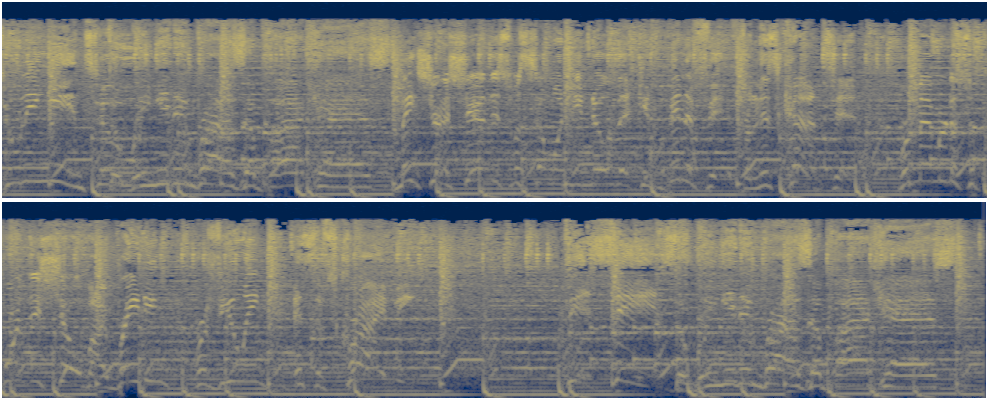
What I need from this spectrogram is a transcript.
tuning in to the Wing It and Rise Up podcast. Sure to share this with someone you know that can benefit from this content. Remember to support this show by rating, reviewing, and subscribing. This is the Wing It and Rise Up podcast.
